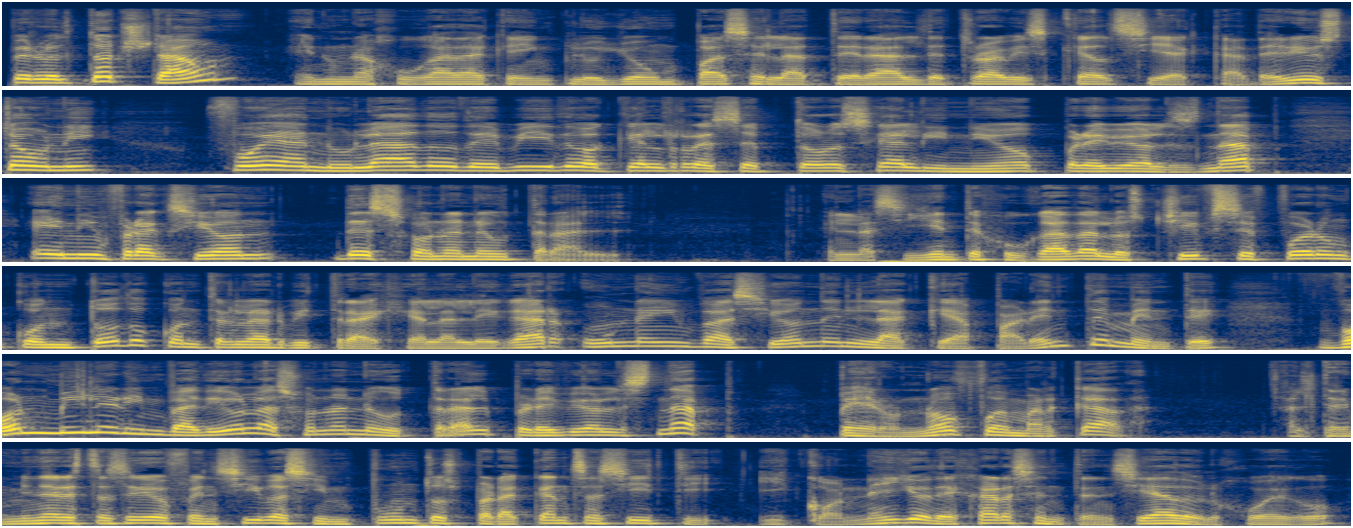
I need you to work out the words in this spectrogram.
Pero el touchdown, en una jugada que incluyó un pase lateral de Travis Kelsey a Kadarius Stoney, fue anulado debido a que el receptor se alineó previo al snap en infracción de zona neutral. En la siguiente jugada los Chiefs se fueron con todo contra el arbitraje al alegar una invasión en la que aparentemente Von Miller invadió la zona neutral previo al snap, pero no fue marcada. Al terminar esta serie ofensiva sin puntos para Kansas City y con ello dejar sentenciado el juego,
